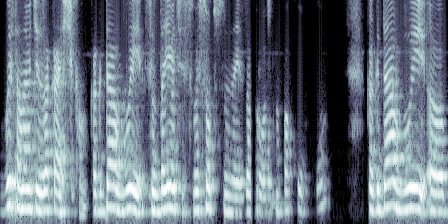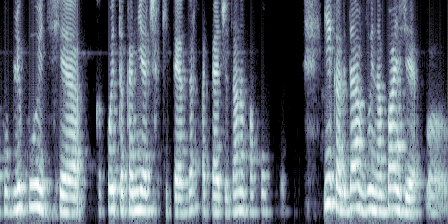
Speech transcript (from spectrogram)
вы становитесь заказчиком, когда вы создаете свой собственный запрос на покупку, когда вы э, публикуете какой-то коммерческий тендер, опять же, да, на покупку, и когда вы на базе э,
